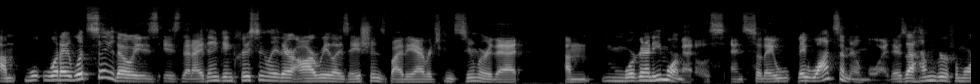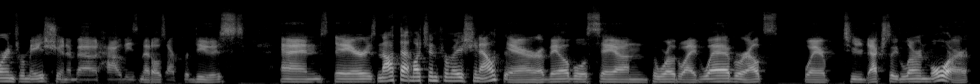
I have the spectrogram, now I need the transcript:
um, w- what I would say though is is that I think increasingly there are realizations by the average consumer that um, we're going to need more metals, and so they they want to know more. There's a hunger for more information about how these metals are produced, and there's not that much information out there available, say on the World Wide Web or else where to actually learn more.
